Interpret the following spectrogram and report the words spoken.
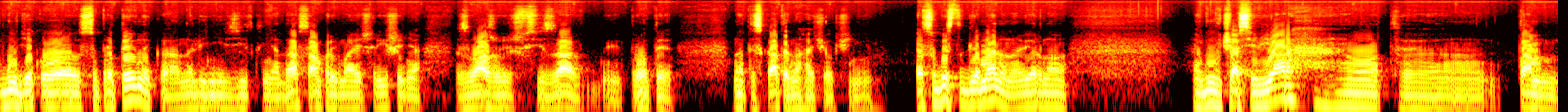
будь-якого супротивника на лінії зіткнення, да, сам приймаєш рішення, зважуєш всі за і проти натискати на гачок чи ні. Особисто для мене, навірно, був часів яр. От, е, там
